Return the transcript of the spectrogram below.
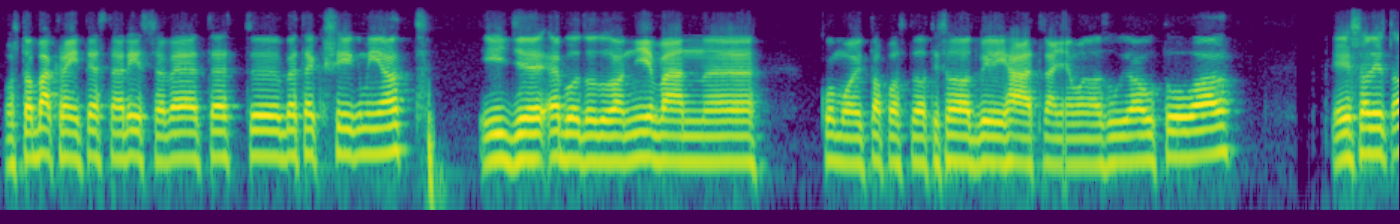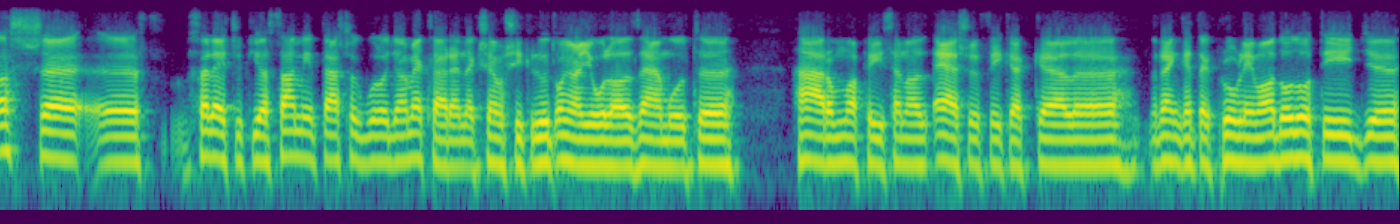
most a Bahrein teszten részre vehetett betegség miatt, így ebből adódóan nyilván komoly tapasztalat és adatvéli hátránya van az új autóval, és azért azt se felejtsük ki a számításokból, hogy a McLarennek sem sikerült olyan jól az elmúlt három nap, hiszen az első fékekkel rengeteg probléma adódott, így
